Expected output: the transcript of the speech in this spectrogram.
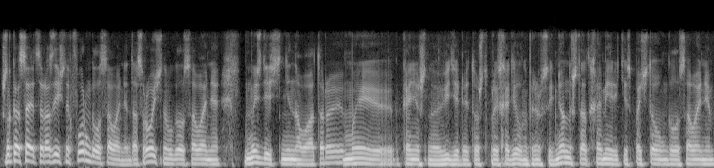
Что касается различных форм голосования, досрочного голосования, мы здесь не новаторы. Мы, конечно, видели то, что происходило, например, в Соединенных Штатах Америки с почтовым голосованием.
